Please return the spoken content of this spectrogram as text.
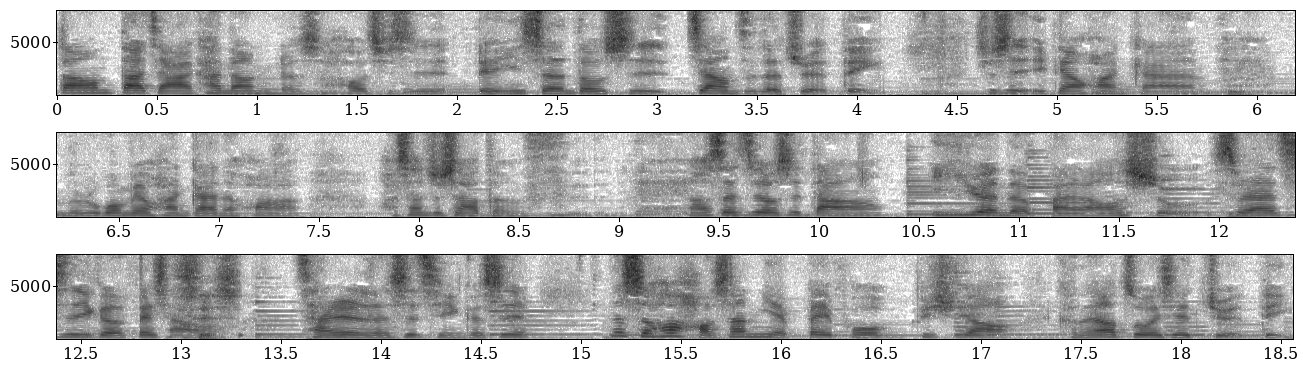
当大家看到你的时候，其实连医生都是这样子的决定，就是一定要换肝。如果没有换肝的话，好像就是要等死。然后甚至又是当医院的白老鼠，虽然这是一个非常残忍的事情，可是那时候好像你也被迫必须要可能要做一些决定，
